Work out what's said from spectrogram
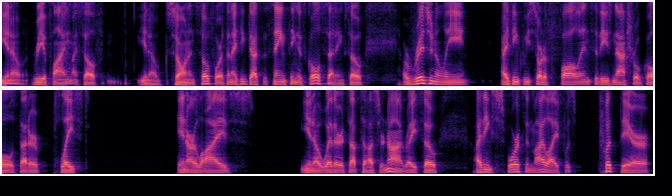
you know, reapplying myself, you know, so on and so forth. And I think that's the same thing as goal setting. So originally, I think we sort of fall into these natural goals that are placed in our lives, you know, whether it's up to us or not, right? So I think sports in my life was put there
